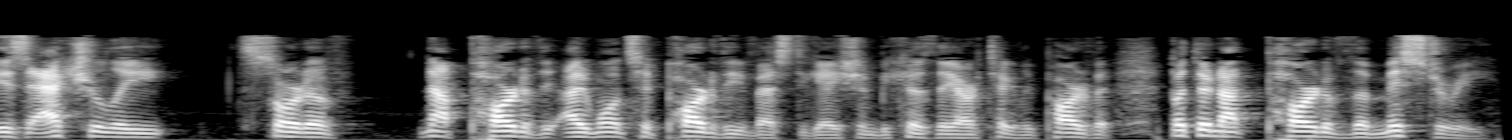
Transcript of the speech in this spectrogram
is actually sort of not part of the I won't say part of the investigation because they are technically part of it, but they're not part of the mystery.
